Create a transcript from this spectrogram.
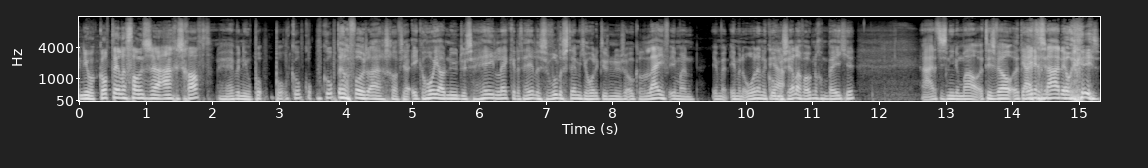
nieuwe koptelefoons eh, aangeschaft. We hebben nieuwe pop, pop- kop, kop- koptelefoons aangeschaft. Ja, ik hoor jou nu dus heel lekker. Dat hele zwoele stemmetje hoor ik dus nu zo ook live in mijn, in mijn, in mijn oren. En ik hoor Ja. mezelf ook nog een beetje. Ja, het is niet normaal. Het is wel, het Ja, het enige is- nadeel is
